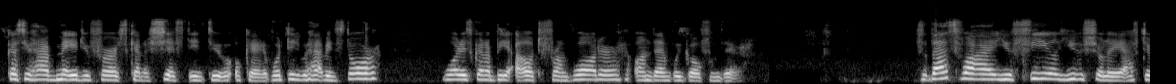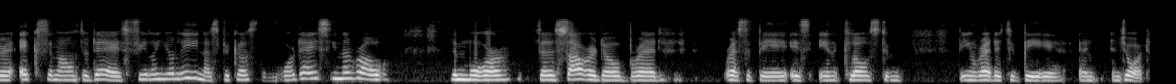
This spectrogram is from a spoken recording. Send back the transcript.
because you have made your first kind of shift into okay, what did we have in store? What is going to be out from water? And then we go from there. So that's why you feel usually after X amount of days feeling your leanness because the more days in a row, the more the sourdough bread recipe is in close to being ready to be enjoyed.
